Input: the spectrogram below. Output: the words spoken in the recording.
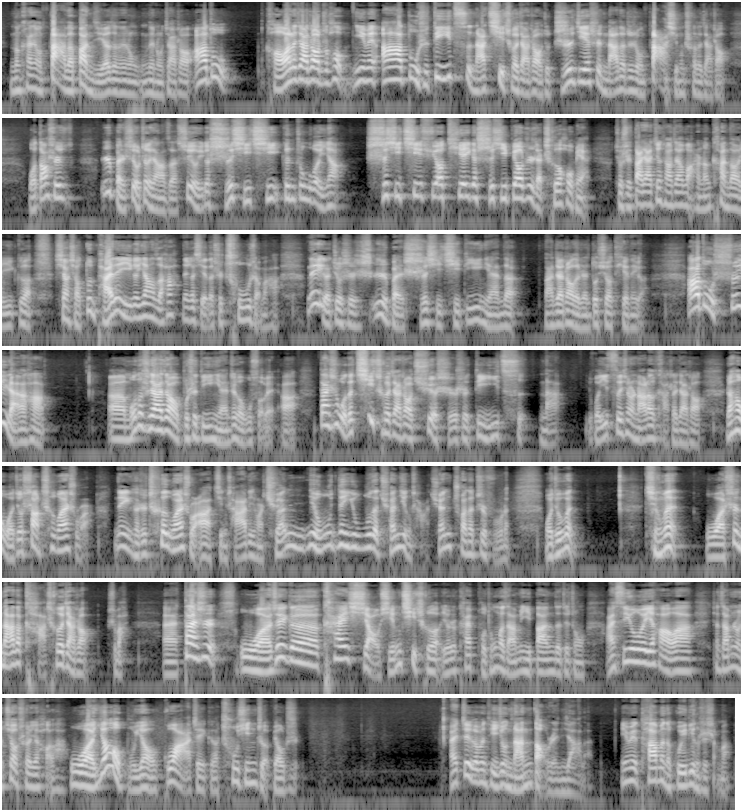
能开那种大的半截子那种那种驾照。阿杜考完了驾照之后，因为阿杜是第一次拿汽车驾照，就直接是拿的这种大型车的驾照。我当时日本是有这个样子，是有一个实习期，跟中国一样，实习期需要贴一个实习标志在车后面。就是大家经常在网上能看到一个像小盾牌的一个样子哈，那个写的是出什么哈，那个就是日本实习期第一年的拿驾照的人都需要贴那个。阿杜虽然哈，呃，摩托车驾照不是第一年，这个无所谓啊，但是我的汽车驾照确实是第一次拿，我一次性拿了个卡车驾照，然后我就上车管所，那可是车管所啊，警察地方全那屋那一屋子全警察，全穿的制服的，我就问，请问。我是拿的卡车驾照，是吧？哎，但是我这个开小型汽车，也就是开普通的咱们一般的这种 SUV 也好啊，像咱们这种轿车也好啊，我要不要挂这个初心者标志？哎，这个问题就难倒人家了，因为他们的规定是什么？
